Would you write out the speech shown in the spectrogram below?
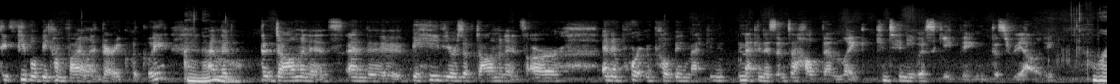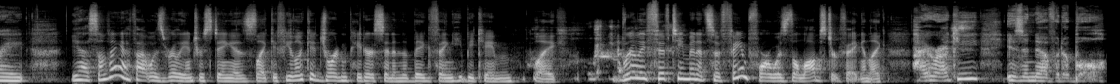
these people become violent very quickly. And the, the dominance and the behaviors of dominance are an important coping mecha- mechanism to help them like continue escaping this reality. Right. Yeah, something I thought was really interesting is like if you look at Jordan Peterson and the big thing he became like really 15 minutes of fame for was the lobster thing and like hierarchy is inevitable.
